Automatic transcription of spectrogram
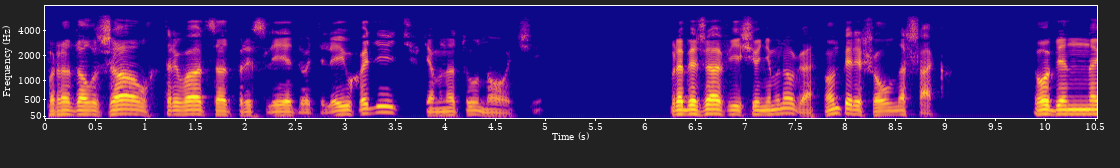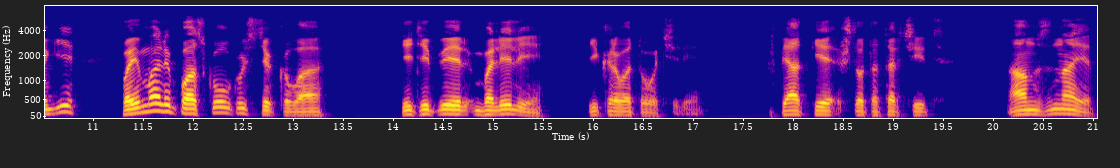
продолжал отрываться от преследователя и уходить в темноту ночи. Пробежав еще немного, он перешел на шаг. Обе ноги поймали по осколку стекла и теперь болели и кровоточили. В пятке что-то торчит. А он знает,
